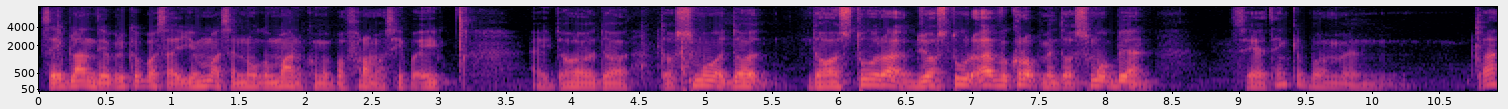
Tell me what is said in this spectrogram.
Så ibland, jag brukar bara så här gymma, sen någon man kommer bara fram och säger bara ey, ey du, har, du, har, du har små, du har, Du har, stora, du har stor överkropp men du har små ben. Så jag tänker bara, men va?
